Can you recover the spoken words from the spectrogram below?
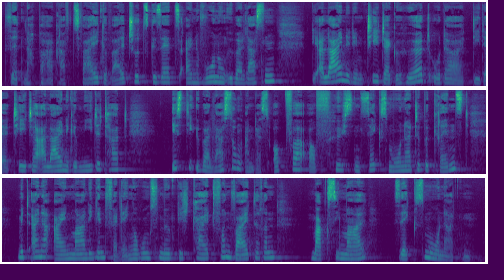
Wird nach 2 Gewaltschutzgesetz eine Wohnung überlassen, die alleine dem Täter gehört oder die der Täter alleine gemietet hat, ist die Überlassung an das Opfer auf höchstens sechs Monate begrenzt mit einer einmaligen Verlängerungsmöglichkeit von weiteren maximal sechs Monaten.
